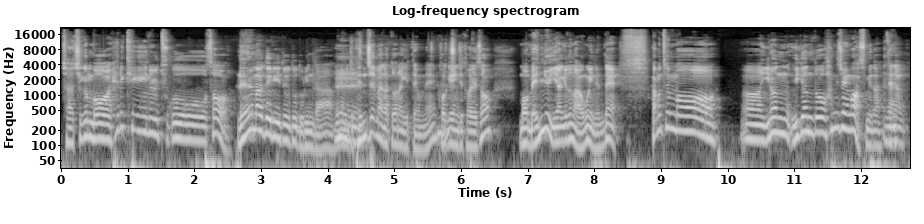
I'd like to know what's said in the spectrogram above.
자, 지금 뭐, 해리케인을 두고서, 레알 마드리드도 노린다. 왜냐면 음. 이제 벤제마가 떠나기 때문에, 거기에 이제 더해서, 뭐, 맨유 이야기도 나오고 있는데, 아무튼 뭐, 어, 이런 의견도 합리적인 것 같습니다. 네. 그냥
